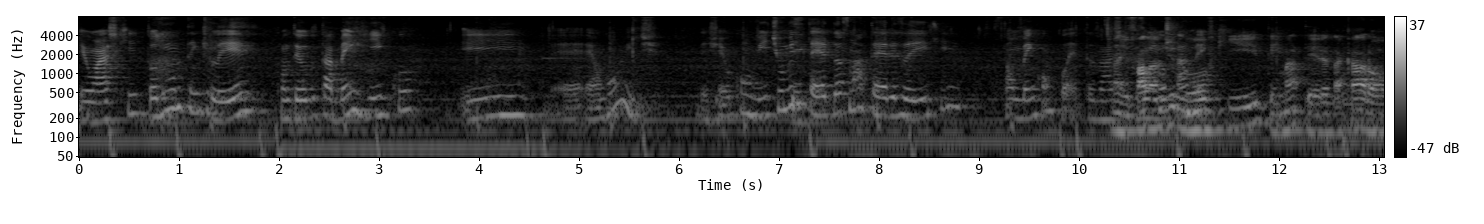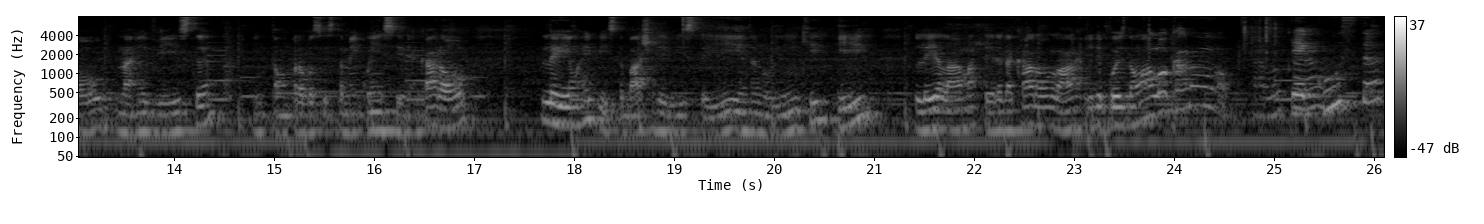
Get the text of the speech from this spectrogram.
Eu acho que todo mundo tem que ler. O conteúdo tá bem rico e é, é um convite. Deixei o convite e o mistério das matérias aí que estão bem completas. Eu acho que Aí falando de novo bem. que tem matéria da Carol na revista, então para vocês também conhecerem a Carol, leiam a revista, baixa a revista aí, entra no link e leia lá a matéria da Carol lá e depois dá um alô Carol, Alô, Carol. Degusta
